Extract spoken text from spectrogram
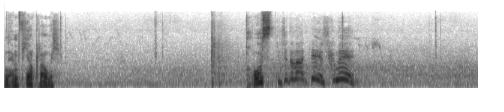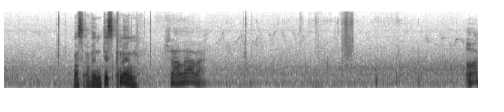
eine M4, glaube ich. Prost. Ты что вопишь, хмырь? Was, aber ein Discman? Шалава! О,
